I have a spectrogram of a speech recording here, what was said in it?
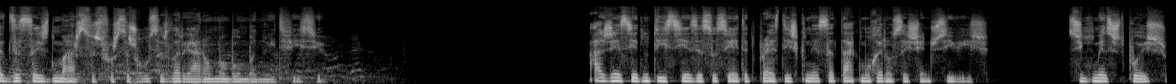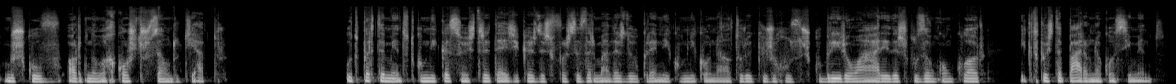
A 16 de março, as forças russas largaram uma bomba no edifício. A agência de notícias Associated Press diz que nesse ataque morreram 600 civis. Cinco meses depois, Moscovo ordenou a reconstrução do teatro. O Departamento de Comunicações Estratégicas das Forças Armadas da Ucrânia comunicou na altura que os russos cobriram a área da explosão com cloro e que depois taparam-na com cimento.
